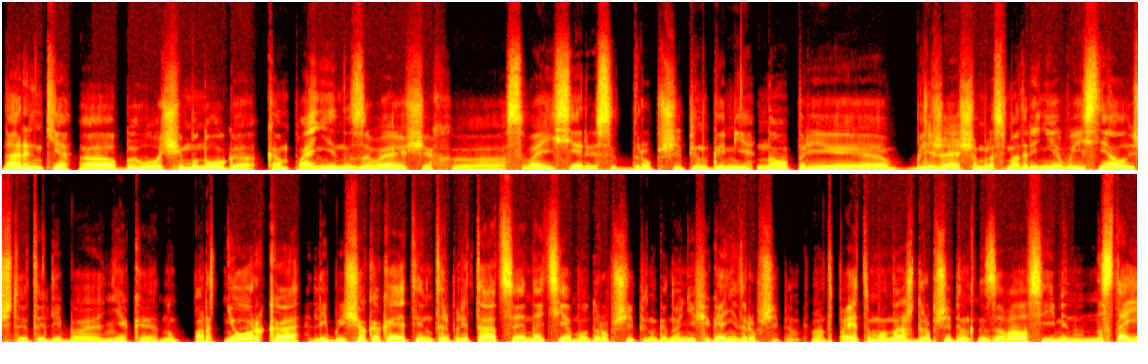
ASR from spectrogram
на рынке э, было очень много компаний, называющих свои сервисы дропшиппингами, но при ближайшем рассмотрении выяснялось, что это либо некая, ну, партнерка, либо еще какая-то интерпретация на тему дропшиппинга, но нифига не дропшиппинг. Вот, поэтому наш дропшиппинг назывался именно настоящий,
